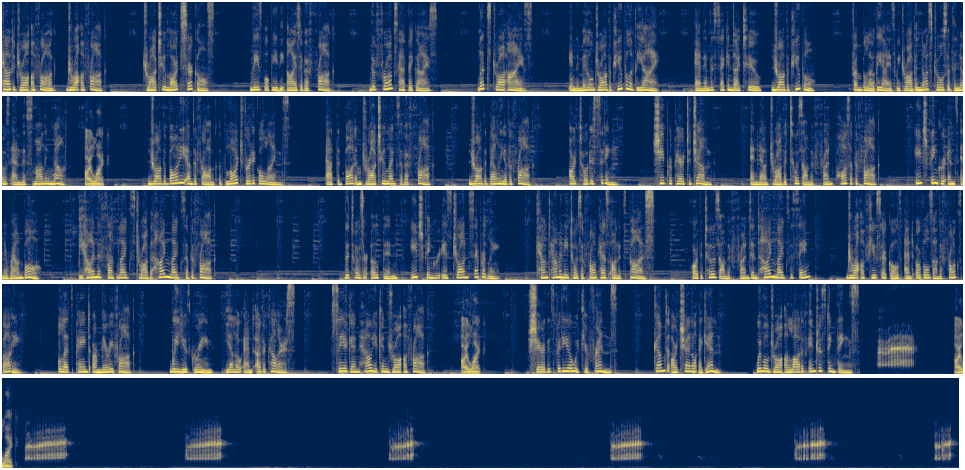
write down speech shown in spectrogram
How to draw a frog. Draw a frog. Draw two large circles. These will be the eyes of a frog. The frogs have big eyes. Let's draw eyes. In the middle draw the pupil of the eye. And in the second eye too, draw the pupil. From below the eyes we draw the nostrils of the nose and the smiling mouth. I like. Draw the body of the frog with large vertical lines. At the bottom draw two legs of a frog. Draw the belly of a frog. Our toad is sitting. She prepared to jump. And now draw the toes on the front paws of the frog. Each finger ends in a round ball. Behind the front legs draw the hind legs of the frog. The toes are open, each finger is drawn separately. Count how many toes a frog has on its paws. Are the toes on the front and hind legs the same? Draw a few circles and ovals on the frog's body. Let's paint our merry frog. We use green, yellow and other colors. See again how you can draw a frog. I like. Share this video with your friends. Come to our channel again. We will draw a lot of interesting things. I like.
